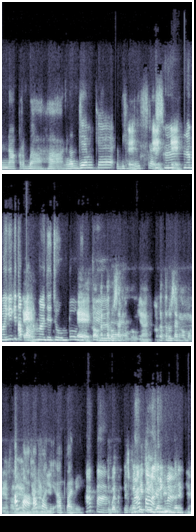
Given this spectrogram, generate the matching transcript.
enak, rebahan, ngegame kek, lebih Eh, refresh. eh, eh. kan apalagi kita Apa? kayak remaja jompo Eh, gitu kok ya keterusan ngomongnya? Kok keterusan ngomongnya kalian? Apa? Jangan Apa gitu. nih? Apa nih? apa Sobat, sobat PC nggak jangan terima? didengerin ya.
